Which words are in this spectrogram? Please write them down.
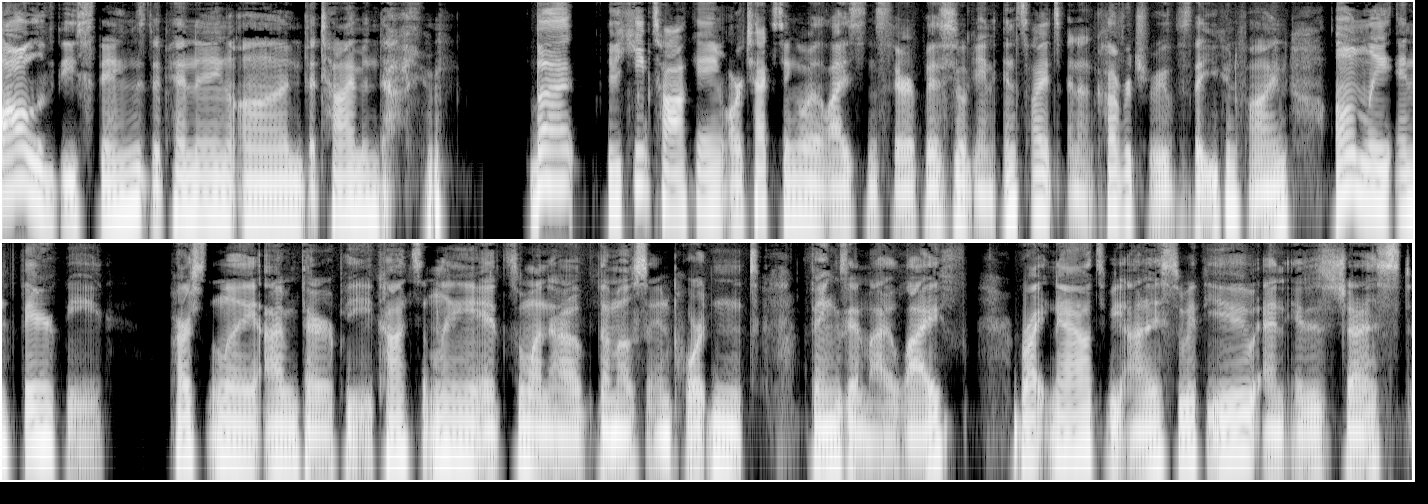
all of these things depending on the time and dime. But if you keep talking or texting with a licensed therapist, you'll gain insights and uncover truths that you can find only in therapy. Personally, I'm therapy constantly. It's one of the most important things in my life right now, to be honest with you. And it is just,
